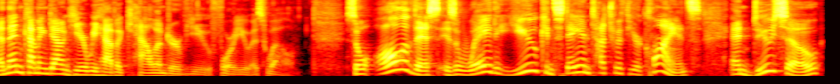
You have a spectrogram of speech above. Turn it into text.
And then coming down here, we have a calendar view for you as well. So all of this is a way that you can stay in touch with your clients and do so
